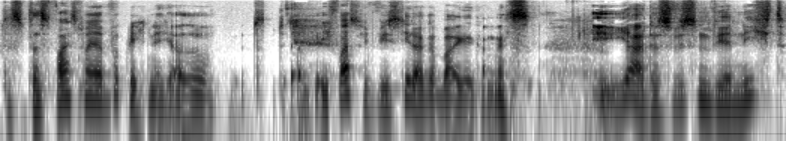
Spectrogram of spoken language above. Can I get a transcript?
das, das weiß man ja wirklich nicht. Also ich weiß nicht, wie es dir da beigegangen ist. Ja, das wissen wir nicht.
